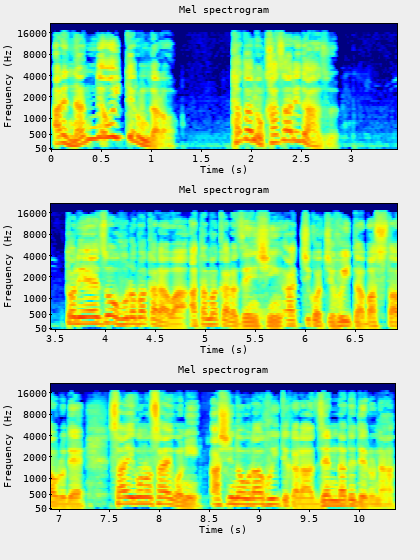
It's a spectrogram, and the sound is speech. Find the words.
あれなんで置いてるんだろう？ただの飾りだはず。とりあえずお風呂場からは頭から全身あっちこっち拭いたバスタオルで最後の最後に足の裏拭いてから全裸で出るな。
